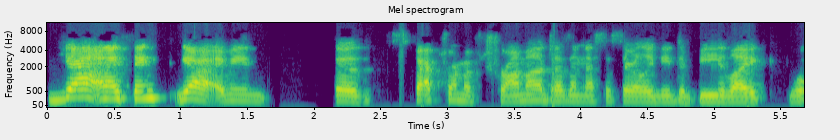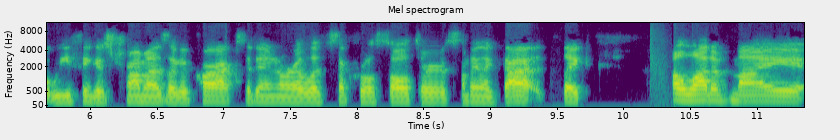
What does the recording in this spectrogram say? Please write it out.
Yeah, and I think yeah, I mean, the spectrum of trauma doesn't necessarily need to be like what we think is trauma as like a car accident or like sexual assault or something like that. Like a lot of my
